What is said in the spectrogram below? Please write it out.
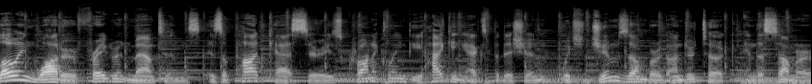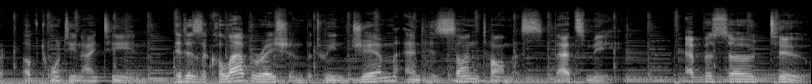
Flowing Water Fragrant Mountains is a podcast series chronicling the hiking expedition which Jim Zumberg undertook in the summer of 2019. It is a collaboration between Jim and his son Thomas, that's me. Episode 2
